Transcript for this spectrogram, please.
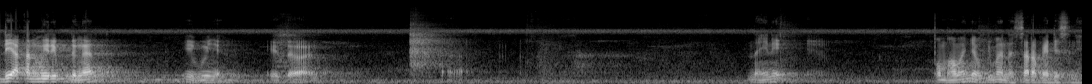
Dia akan mirip dengan ibunya. Itu Nah, ini pemahamannya bagaimana secara medis nih?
